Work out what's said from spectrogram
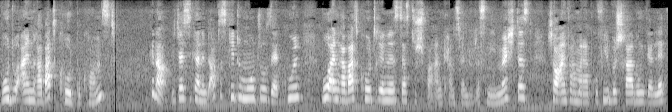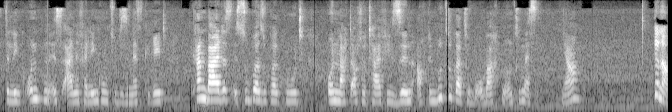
wo du einen Rabattcode bekommst. Genau, Jessica nimmt auch das Keto Mojo, sehr cool, wo ein Rabattcode drin ist, dass du sparen kannst, wenn du das nehmen möchtest. Schau einfach in meiner Profilbeschreibung, der letzte Link unten ist eine Verlinkung zu diesem Messgerät. Kann beides, ist super, super gut und macht auch total viel Sinn, auch den Blutzucker zu beobachten und zu messen. Ja, genau.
